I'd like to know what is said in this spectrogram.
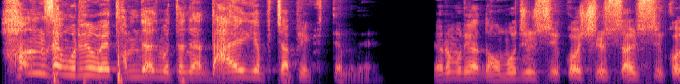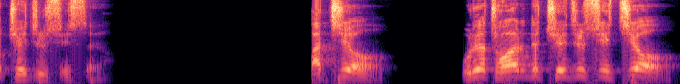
항상 우리는 왜 담대하지 못하냐? 나에게 붙잡혀 있기 때문에. 여러분 우리가 넘어질 수 있고 실수할 수 있고 죄질 수 있어요. 맞지요? 우리가 저하는데 죄질 수 있지요?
